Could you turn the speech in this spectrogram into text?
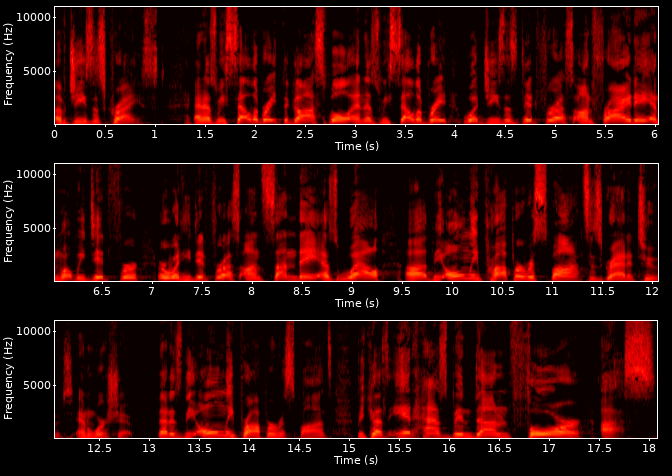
of Jesus Christ. And as we celebrate the gospel and as we celebrate what Jesus did for us on Friday and what we did for, or what he did for us on Sunday as well, uh, the only proper response is gratitude and worship. That is the only proper response because it has been done for us.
